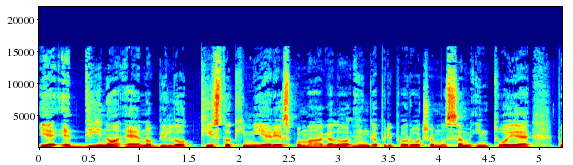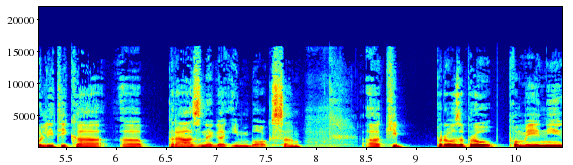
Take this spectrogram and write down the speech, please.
je edino eno bilo tisto, ki mi je res pomagalo mhm. in ga priporočam vsem, in to je politika uh, praznega inboxa, uh, ki pravzaprav pomeni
